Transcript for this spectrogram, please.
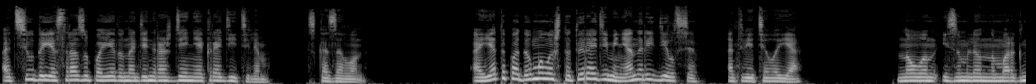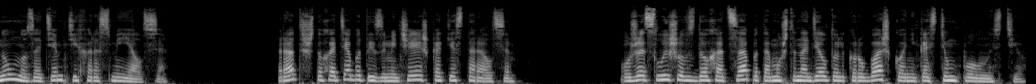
«Отсюда я сразу поеду на день рождения к родителям», — сказал он. «А я-то подумала, что ты ради меня нарядился», — ответила я. Нолан изумленно моргнул, но затем тихо рассмеялся. Рад, что хотя бы ты замечаешь, как я старался. Уже слышу вздох отца, потому что надел только рубашку, а не костюм полностью.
